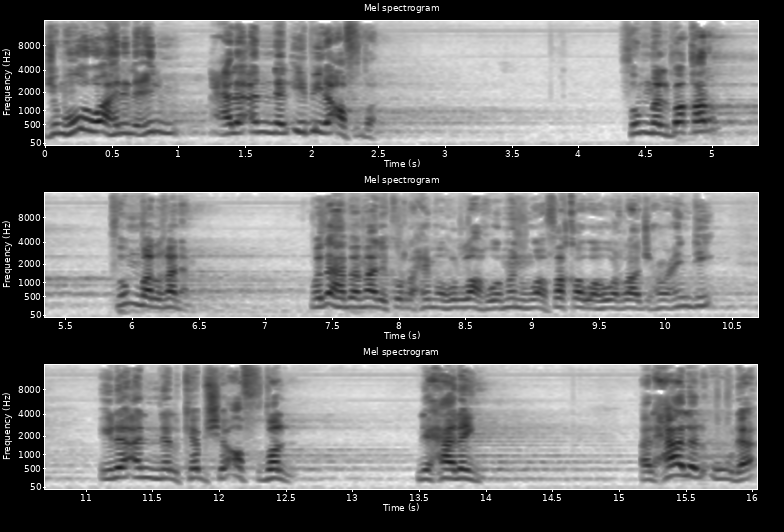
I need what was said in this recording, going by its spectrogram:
جمهور أهل العلم على أن الإبل أفضل. ثم البقر ثم الغنم. وذهب مالك رحمه الله ومن وافقه وهو الراجح عندي إلى أن الكبش أفضل لحالين. الحالة الأولى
